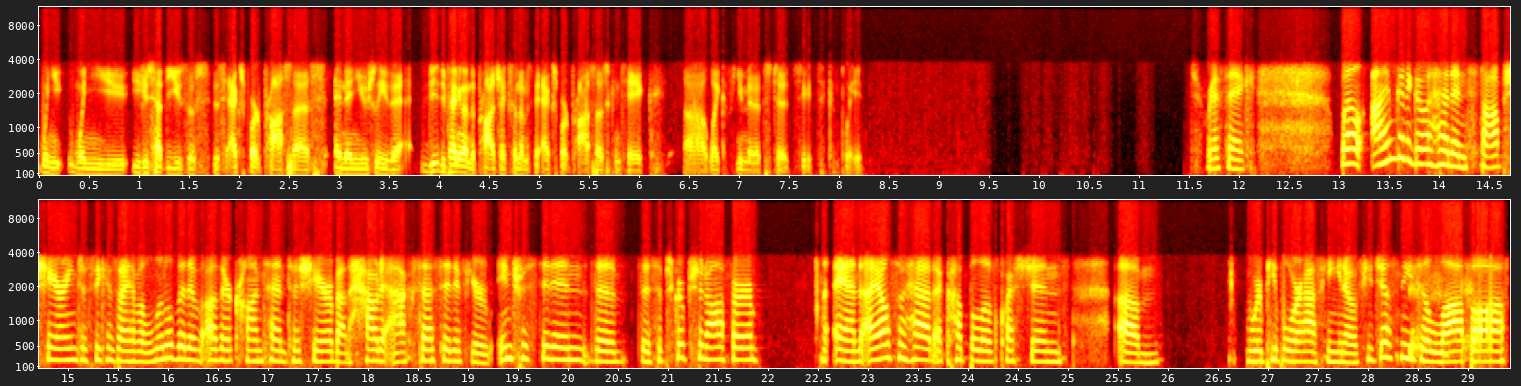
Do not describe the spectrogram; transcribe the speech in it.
when you when you you just have to use this this export process, and then usually the depending on the project, sometimes the export process can take uh, like a few minutes to, to, to complete. Terrific. Well, I'm going to go ahead and stop sharing just because I have a little bit of other content to share about how to access it if you're interested in the, the subscription offer. And I also had a couple of questions um, where people were asking, you know, if you just need to lop off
